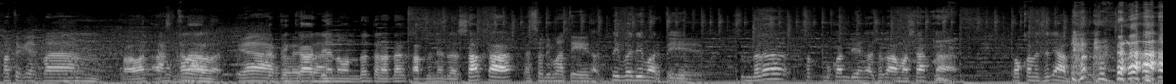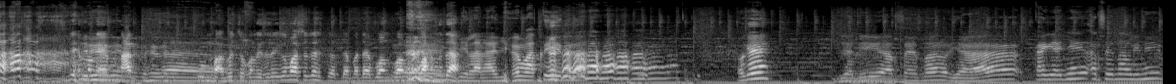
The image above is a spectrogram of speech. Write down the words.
Patrick Evra Hmm, lawan Arsenal. Ya ketika dia nonton ternyata kartunya adalah Saka. Langsung dimatiin. Tiba dia mati sebenarnya se- bukan dia nggak suka sama Saka token listriknya habis dia Jadi- menghemat sumpah habis token listrik itu mas sudah daripada buang-buang uang dah. bilang aja matiin. Oke. Jadi Arsenal ya kayaknya Arsenal ini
